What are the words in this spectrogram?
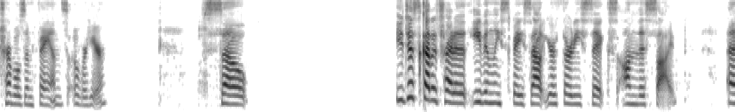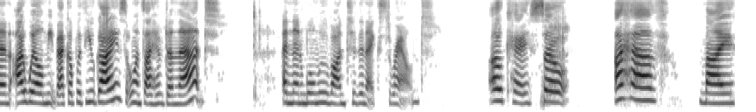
trebles and fans over here. So you just got to try to evenly space out your 36 on this side. And I will meet back up with you guys once I have done that. And then we'll move on to the next round. Okay, so I have my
